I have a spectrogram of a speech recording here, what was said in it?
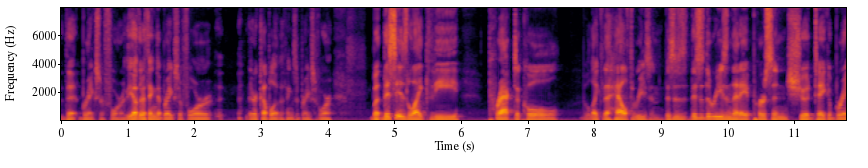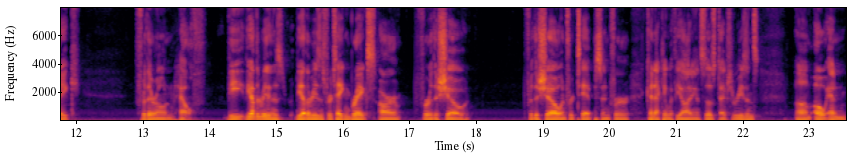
that breaks are for. The other thing that breaks are for, there are a couple other things that breaks are for, but this is like the practical, like the health reason. This is this is the reason that a person should take a break for their own health. The the other reasons the other reasons for taking breaks are for the show, for the show and for tips and for connecting with the audience. Those types of reasons. Um, oh, and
